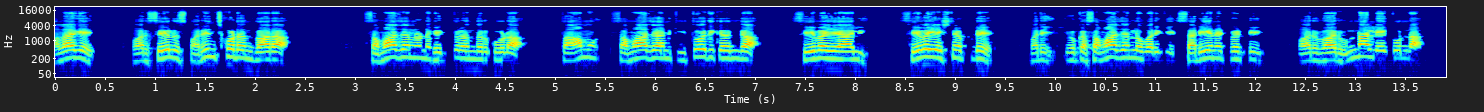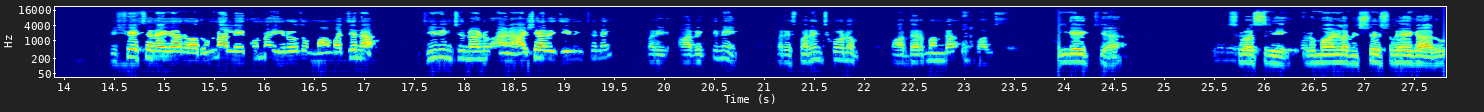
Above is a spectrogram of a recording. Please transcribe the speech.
అలాగే వారి సేవలు స్మరించుకోవడం ద్వారా సమాజంలో ఉన్న వ్యక్తులందరూ కూడా తాము సమాజానికి ఇతోధికంగా సేవ చేయాలి సేవ చేసినప్పుడే మరి ఈ యొక్క సమాజంలో వారికి సరి అయినటువంటి వారు వారు ఉన్నా లేకున్నా విశ్వేశ్వరయ్య గారు వారు ఉన్నా లేకున్నా ఈరోజు మా మధ్యన జీవించున్నాడు. ఆయన ఆశయాలు జీవించున్నాయి. మరి ఆ వ్యక్తిని మరి స్మరించుకోవడం మా ధర్మంగా భావిస్తుంది లింగైక్య శివశ్రీ రుమాండ్ల విశ్వేశ్వరయ్య గారు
